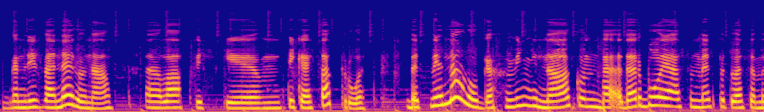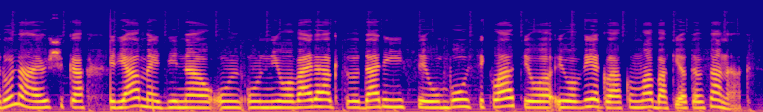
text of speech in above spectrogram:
gandrīz vai nerunā uh, latviešu, tikai saprot. Bet vienalga, viņi nāk un darbojas, un mēs par to esam runājuši, ka ir jāmēģina, un, un jo vairāk tu darīsi un būsi klāt, jo, jo vieglāk un labāk jau tev sanāks.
